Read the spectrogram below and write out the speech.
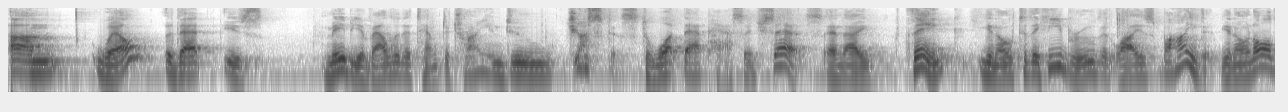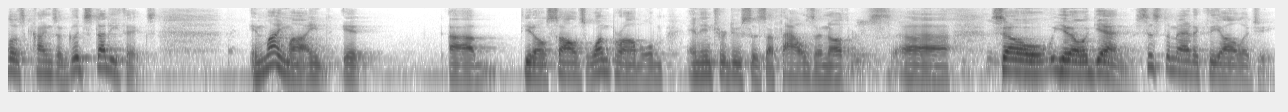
Um, well, that is maybe a valid attempt to try and do justice to what that passage says. And I think, you know, to the Hebrew that lies behind it, you know, and all those kinds of good study things. In my mind, it uh, you know, solves one problem and introduces a thousand others. Uh, so, you know, again, systematic theology.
